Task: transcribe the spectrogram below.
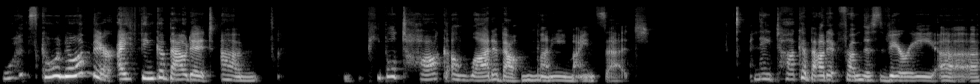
what's going on there? I think about it. Um, people talk a lot about money mindset, and they talk about it from this very, uh,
